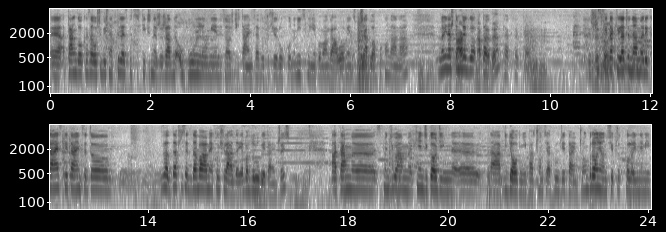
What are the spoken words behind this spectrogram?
E, Tango okazało się być na tyle specyficzne, że żadne ogólne umiejętności tańca, wyczucie ruchu, no nic mi nie pomagało, więc usiadłam pokonana. No i następnego. tak? Naprawdę? Tak, tak, tak. tak. Wiesz, Że wszystkie co? takie latynoamerykańskie tańce to za- zawsze sobie dawałam jakąś radę. Ja bardzo lubię tańczyć. A tam e, spędziłam 5 godzin e, na widowni, patrząc jak ludzie tańczą, broniąc się przed kolejnymi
